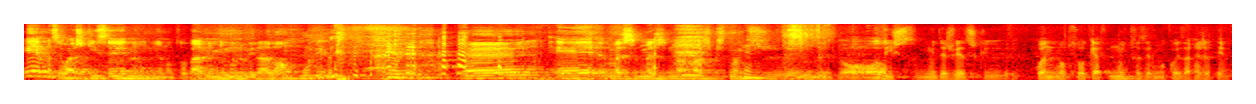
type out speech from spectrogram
É, mas eu acho que isso é. Não, eu não estou a dar nenhuma novidade ao mundo. é, é, mas, mas nós costumamos. Ou, ou diz muitas vezes que quando uma pessoa quer muito fazer uma coisa, arranja tempo.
